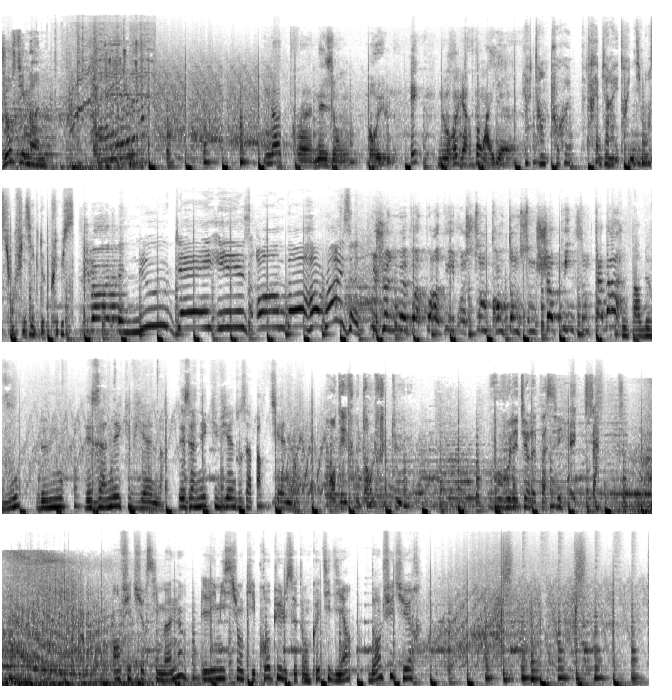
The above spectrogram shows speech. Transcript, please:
Bonjour Simone. Notre maison brûle et nous regardons ailleurs. Le temps pour eux peut très bien être une dimension physique de plus. A new day is on the horizon. Je ne me vois pas vivre 130 ans sans shopping, sans tabac. Je vous parle de vous, de nous, des années qui viennent. Les années qui viennent vous appartiennent. Rendez-vous dans le futur. Vous voulez dire le passé? Exact. En Futur Simone, l'émission qui propulse ton quotidien dans le futur.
